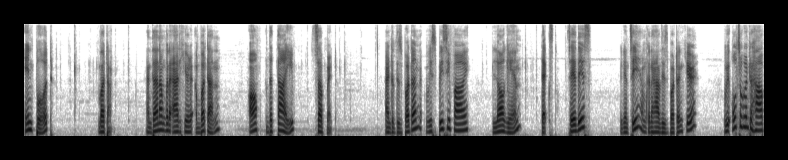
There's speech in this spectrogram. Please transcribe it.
input button. And then I'm going to add here a button of the type submit. And to this button, we specify login text. Save this. You can see I'm going to have this button here we're also going to have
